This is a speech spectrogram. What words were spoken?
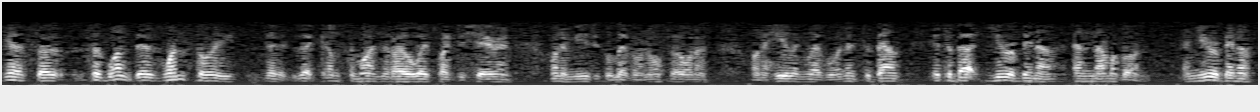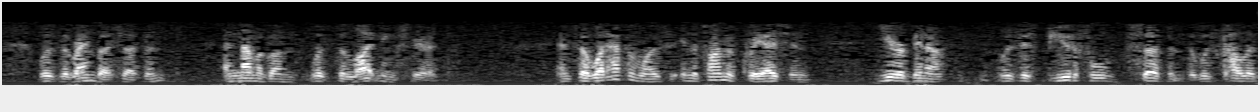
Yeah, so so one there's one story that that comes to mind that I always like to share, on a musical level, and also on a on a healing level, and it's about it's about Yiribina and Namagon, and Yiribina was the rainbow serpent, and Namagon was the lightning spirit. And so what happened was, in the time of creation, Yiribina was this beautiful serpent that was colored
